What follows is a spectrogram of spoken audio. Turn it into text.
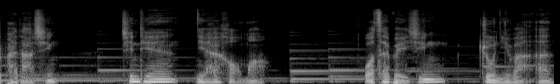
派大星，今天你还好吗？我在北京，祝你晚安。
